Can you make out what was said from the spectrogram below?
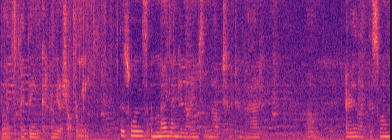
but I think I'm gonna shop for me. This one's $9.99, so not too, too bad. Um, I really like this one.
